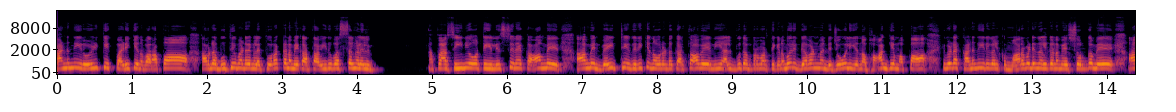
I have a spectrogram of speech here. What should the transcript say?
കണ്ണുനീരൊഴുക്കി പഠിക്കുന്നവർ അപ്പാ അവരുടെ ബുദ്ധിമണ്ഡലങ്ങളെ തുറക്കണമേ കർത്താവ്. ഈ ദിവസങ്ങളിൽ അപ്പോൾ ആ സീനിയോറിറ്റി ലിസ്റ്റിനൊക്കെ ആമേൻ ആമേൻ വെയിറ്റ് ചെയ്തിരിക്കുന്നവരുടെ കർത്താവെ നീ അത്ഭുതം പ്രവർത്തിക്കണം. ഒരു ഗവൺമെന്റ് ജോലി എന്ന ഭാഗ്യം അപ്പാ ഇവിടെ കണ്ണുനീരുകൾക്ക് മറുപടി നൽകണമേ സ്വർഗമേ ആ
